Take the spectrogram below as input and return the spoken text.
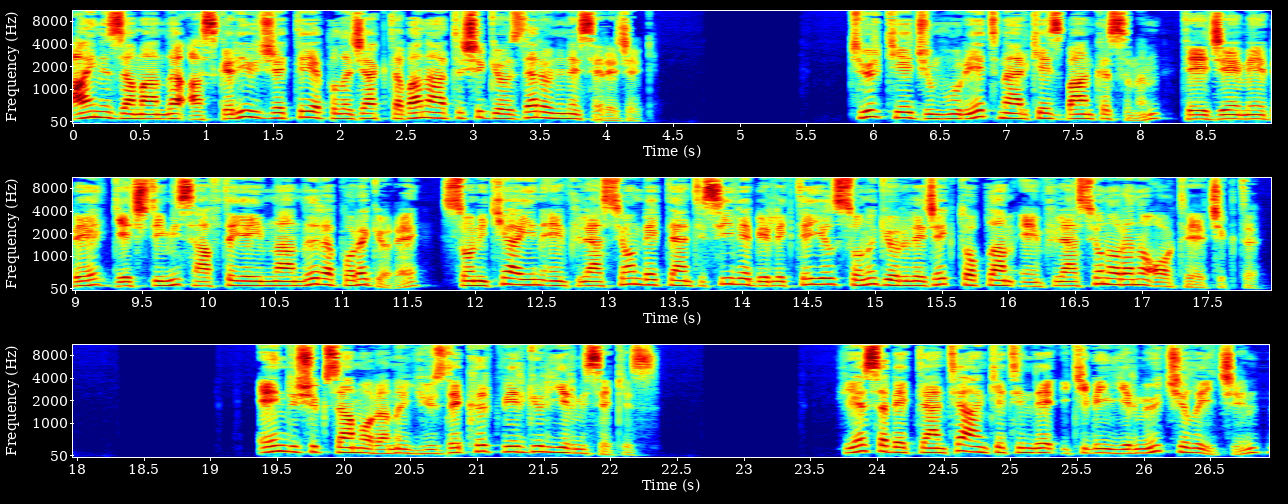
aynı zamanda asgari ücrette yapılacak taban artışı gözler önüne serecek. Türkiye Cumhuriyet Merkez Bankası'nın, TCMB, geçtiğimiz hafta yayınlandığı rapora göre, son iki ayın enflasyon beklentisiyle birlikte yıl sonu görülecek toplam enflasyon oranı ortaya çıktı. En düşük zam oranı %40,28. Piyasa beklenti anketinde 2023 yılı için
